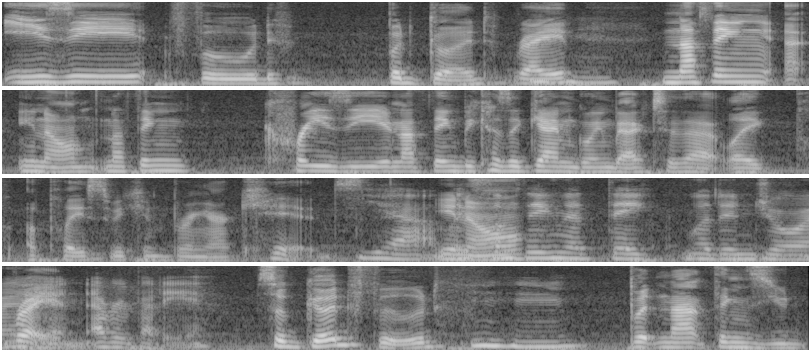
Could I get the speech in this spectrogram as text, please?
easy food, but good, right? Nothing, uh, you know, nothing crazy or nothing because again, going back to that, like a place we can bring our kids. yeah, you like know, something that they would enjoy, Right. And everybody. so good food, Mm-hmm. But not things you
